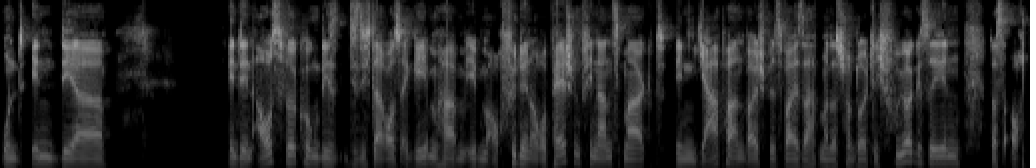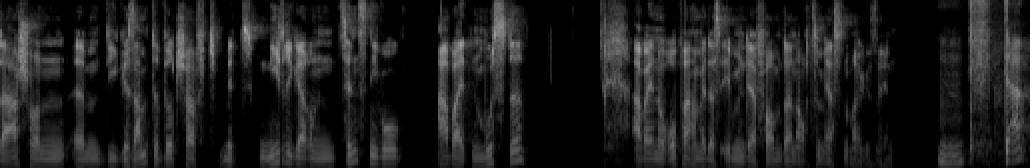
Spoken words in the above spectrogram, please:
und in der in den Auswirkungen, die, die sich daraus ergeben haben, eben auch für den europäischen Finanzmarkt. In Japan beispielsweise hat man das schon deutlich früher gesehen, dass auch da schon ähm, die gesamte Wirtschaft mit niedrigerem Zinsniveau arbeiten musste. Aber in Europa haben wir das eben in der Form dann auch zum ersten Mal gesehen. Mhm. Da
